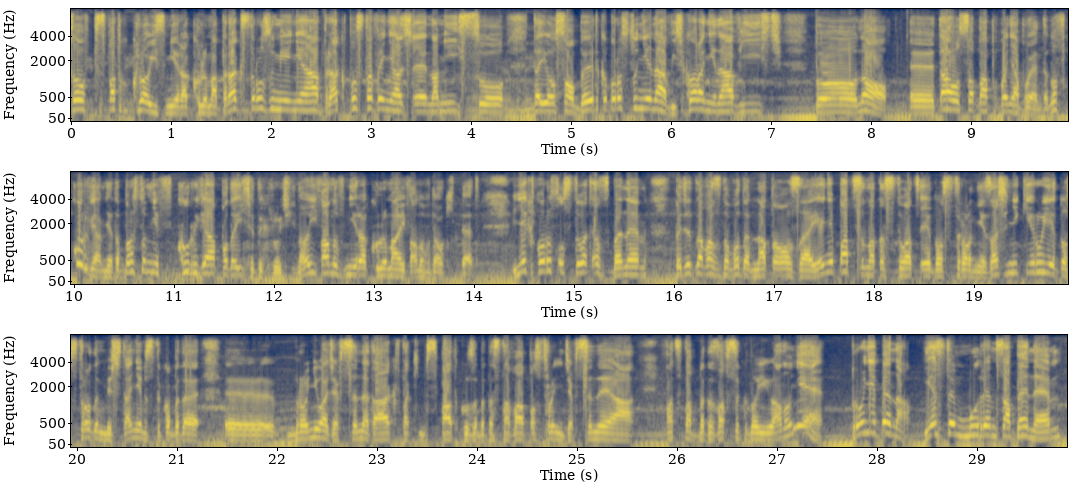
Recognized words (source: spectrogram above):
co w przypadku Chloe z Miracle ma brak zrozumienia, brak postawienia się na miejscu tej osoby, tylko po prostu nienawiść, chora nienawiść, bo no, e, ta osoba popełnia błędy. No wkurwia mnie, to po prostu mnie wkurwia podejście tych ludzi. No i fanów Miracle ma i fanów The Walking Dead. I niech po prostu sytuacja z Benem będzie dla was dowodem na to, że ja nie patrzę na tę sytuację jednostronnie, zaś nie kieruję jednostronnym myśleniem, że tylko będę e, broniła dziewczynę, tak, w takim spadku, że będę stawała po stronie dziewczyny, a faceta będę zawsze gnoiła. No nie, bronię Bena, jestem murem za Benem,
